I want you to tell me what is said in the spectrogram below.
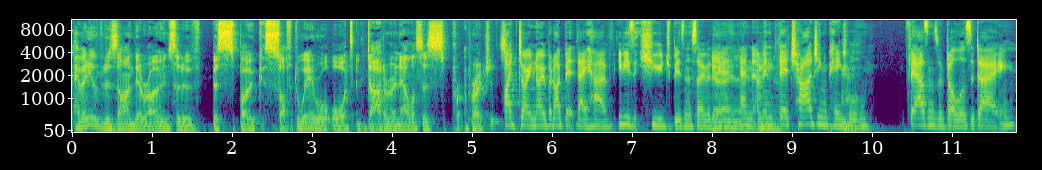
have any of them designed their own sort of bespoke software or, or data analysis pr- approaches? I don't know, but I bet they have. It is a huge business over there. Yeah, yeah, and I mean, yeah. they're charging people thousands of dollars a day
